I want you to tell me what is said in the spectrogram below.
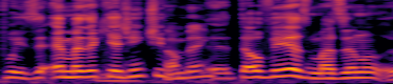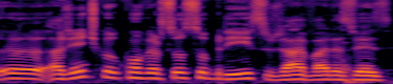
Pois é, mas é que a gente. Também. É, talvez, mas eu não, a gente conversou sobre isso já várias vezes.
